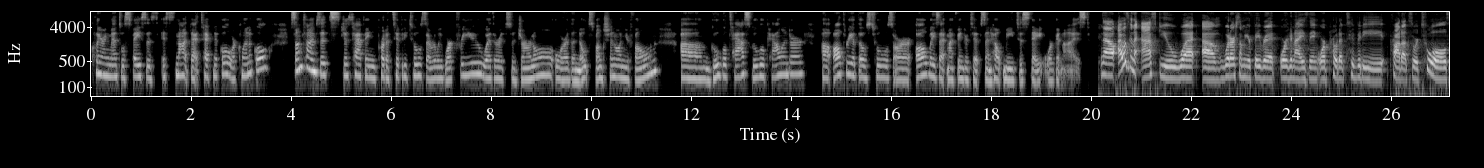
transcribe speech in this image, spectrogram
clearing mental spaces it's not that technical or clinical. Sometimes it's just having productivity tools that really work for you whether it's a journal or the notes function on your phone um, google tasks google calendar uh, all three of those tools are always at my fingertips and help me to stay organized. Now, I was going to ask you what um, what are some of your favorite organizing or productivity products or tools,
